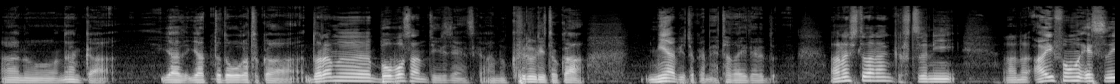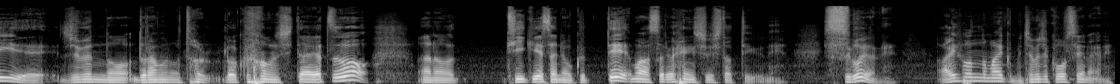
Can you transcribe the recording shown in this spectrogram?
あのなんかややった動画とかドラムボボさんっているじゃないですか。あのくるりとかみやびとかね叩いてる。あの人はなんか普通にあの iPhone SE で自分のドラムのと録音したやつをあの TK さんに送ってまあそれを編集したっていうね。すごいよね。iPhone のマイクめちゃめちゃ高性能やね。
